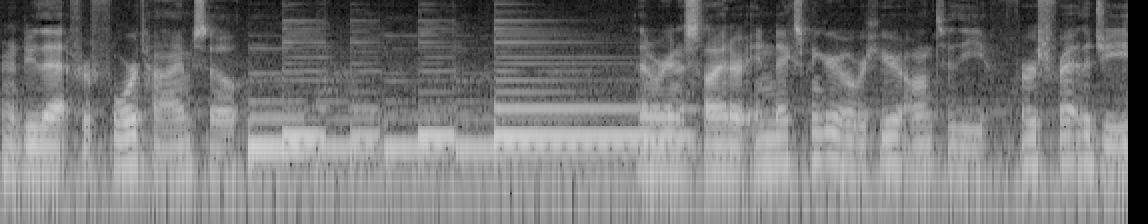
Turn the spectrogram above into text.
going to do that for four times, so then we're going to slide our index finger over here onto the first fret of the G.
